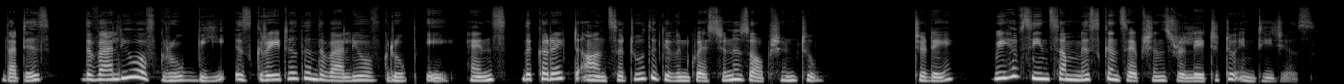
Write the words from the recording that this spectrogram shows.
That is, the value of group B is greater than the value of group A. Hence, the correct answer to the given question is option 2. Today, we have seen some misconceptions related to integers.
